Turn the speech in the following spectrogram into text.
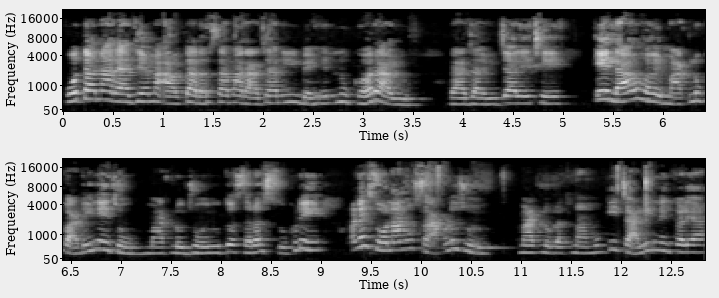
પોતાના રાજ્યમાં આવતા રસ્તામાં રાજાની બહેનનું ઘર આવ્યું. રાજા વિચારે છે કે લાવ હવે માટલું કાઢીને જો. માટલું જોયું તો સરસ સુખડી અને સોનાનું સાંકડું જોયું. માટલું રથમાં મૂકી ચાલી નીકળ્યા.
